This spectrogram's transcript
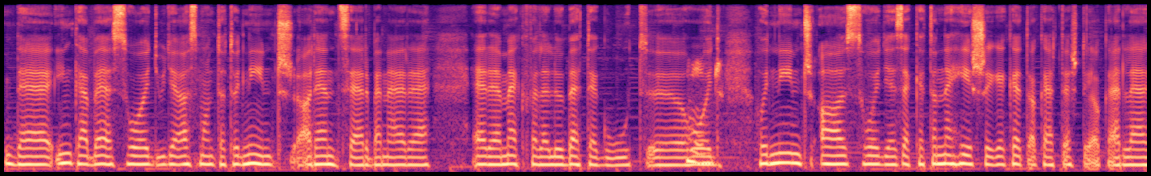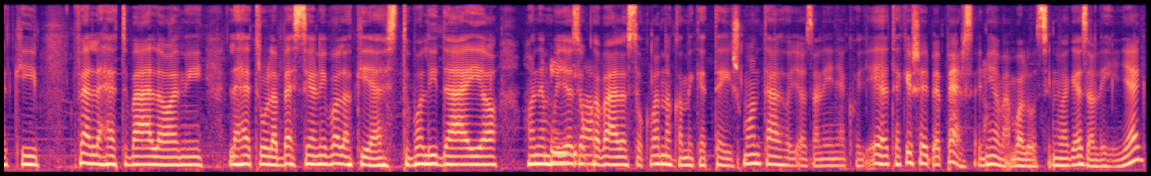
de inkább ez, hogy ugye azt mondtad, hogy nincs a rendszerben erre, erre megfelelő betegút, nincs. hogy, hogy nincs az, hogy ezeket a nehézségeket, akár testi, akár lelki, fel lehet vállalni, lehet róla beszélni, valaki ezt validálja, hanem hogy azok a válaszok vannak, amiket te is mondtál, hogy az a lényeg, hogy éltek, és egyben persze, nyilván valószínűleg ez a lényeg.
